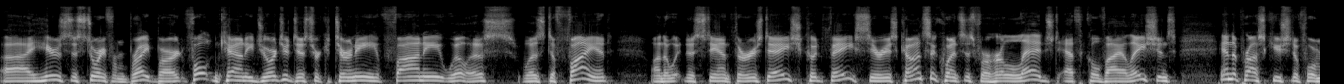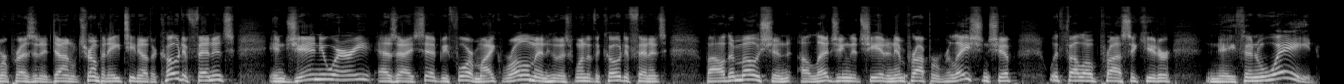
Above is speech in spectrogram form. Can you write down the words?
Uh, here's the story from Breitbart. Fulton County, Georgia District Attorney Fani Willis was defiant on the witness stand Thursday. She could face serious consequences for her alleged ethical violations in the prosecution of former President Donald Trump and 18 other co defendants. In January, as I said before, Mike Roman, who is one of the co defendants, filed a motion alleging that she had an improper relationship with fellow prosecutor Nathan Wade.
